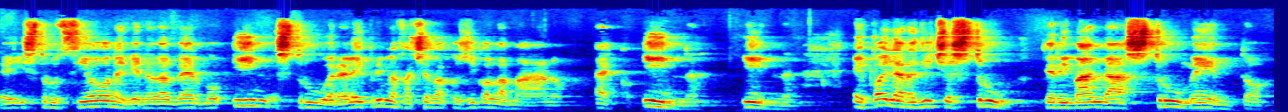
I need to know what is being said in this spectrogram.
eh, istruzione viene dal verbo instruere. Lei prima faceva così con la mano. Ecco, in, in. E poi la radice stru, che rimanda a strumento.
